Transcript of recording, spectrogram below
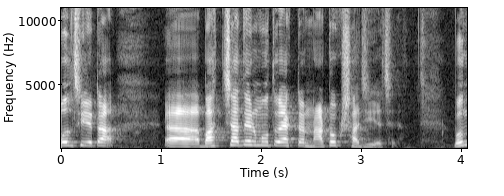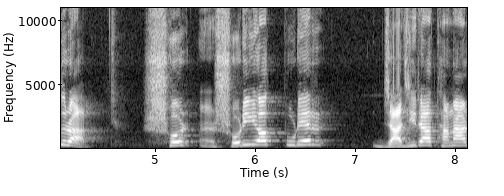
বলছি এটা বাচ্চাদের মতো একটা নাটক সাজিয়েছে। বন্ধুরা শরীয়তপুরের জাজিরা থানার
